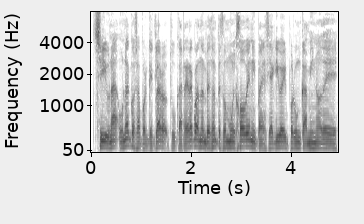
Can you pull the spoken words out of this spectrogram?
Sí, una, una cosa, porque claro, tu carrera cuando empezó empezó muy joven y parecía que iba a ir por un camino de,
